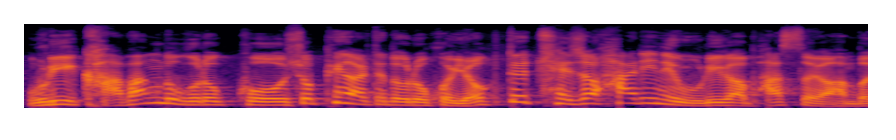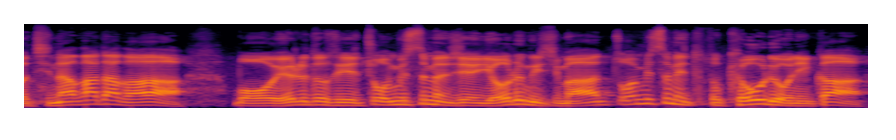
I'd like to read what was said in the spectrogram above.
우리 가방도 그렇고 쇼핑할 때도 그렇고 역대 최저 할인을 우리가 봤어요. 한번 지나가다가 뭐 예를 들어서 이제 좀 있으면 이제 여름이지만 좀 있으면 또 겨울이 오니까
